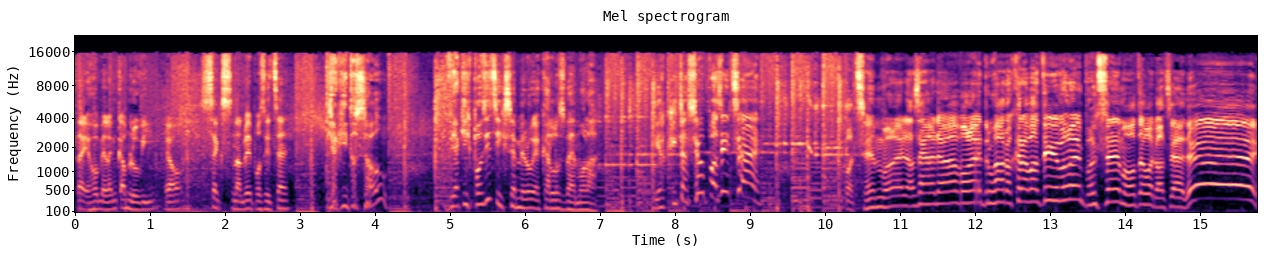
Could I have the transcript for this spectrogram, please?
ta jeho milenka mluví, jo, sex na dvě pozice. Jaký to jsou? V jakých pozicích se miluje Carlos Vémola? Jaký to jsou pozice? Pojď sem, vole, na záda, vole, druhá do kravaty, vole, pojď sem, hotovo 20, hej,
